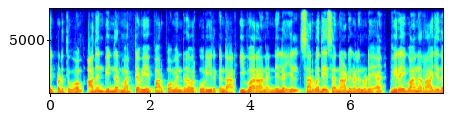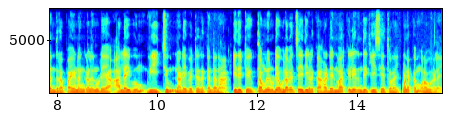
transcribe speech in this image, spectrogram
ஏற்படுத்துவோம். அதன் பின்னர் மற்றவையை பார்ப்போம் என்று அவர் கூறியிருக்கின்றார். இவ்வாறான நிலையில் சர்வதேச நாடுகளினுடைய விரைவான ராஜதந்திர பயணங்களினுடைய அலைவும் வீச்சும் நடைபெற்றிருக்கின்றன. இது டியூப் தமிழனுடைய உலக செய்திகளுக்காக டென்மார்க்கில் இருந்து கீசே துறை. வணக்கம் உறவுகளை.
